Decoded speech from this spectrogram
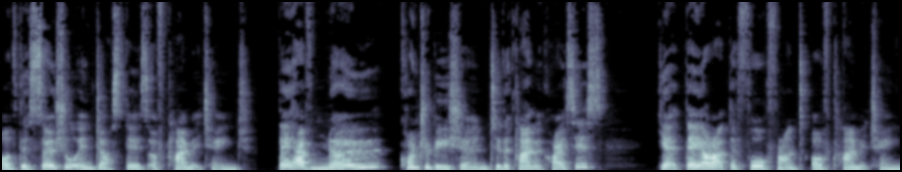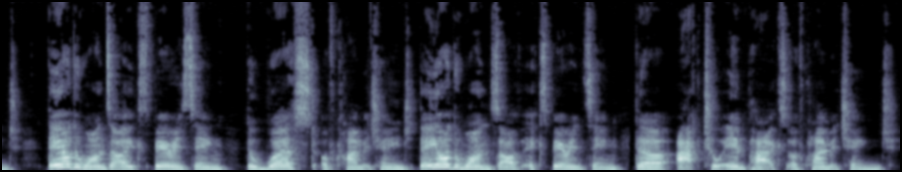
of the social injustice of climate change. They have no contribution to the climate crisis, yet they are at the forefront of climate change. They are the ones that are experiencing the worst of climate change. They are the ones that are experiencing the actual impacts of climate change.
